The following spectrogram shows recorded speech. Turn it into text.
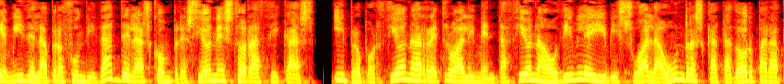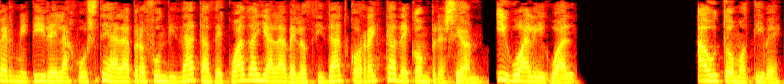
que mide la profundidad de las compresiones torácicas, y proporciona retroalimentación audible y visual a un rescatador para permitir el ajuste a la profundidad adecuada y a la velocidad correcta de compresión. Igual igual. Automotive,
